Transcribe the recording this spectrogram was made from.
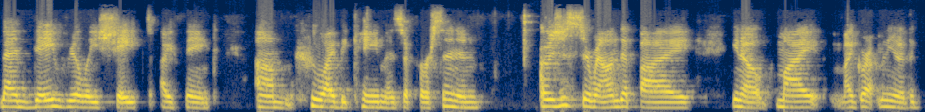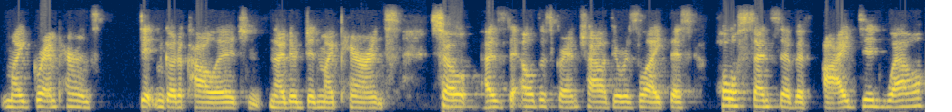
then they really shaped, I think, um, who I became as a person. And I was just surrounded by, you know, my my you know the, my grandparents didn't go to college, neither did my parents. So, as the eldest grandchild, there was like this whole sense of if I did well,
